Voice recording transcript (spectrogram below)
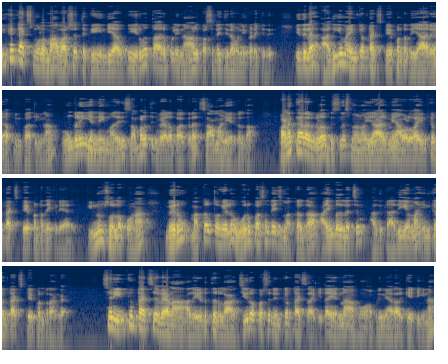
இன்கம் டேக்ஸ் மூலமாக வருஷத்துக்கு இந்தியாவுக்கு இருபத்தாறு புள்ளி நாலு பர்சன்டேஜ் ரெவன்யூ கிடைக்குது. இதில் அதிகமாக இன்கம் டேக்ஸ் பே பண்ணுறது யார் அப்படின்னு பார்த்தீங்கன்னா உங்களையும் என்னை மாதிரி சம்பளத்துக்கு வேலை பார்க்குற சாமானியர்கள் தான். பணக்காரர்களோ பிஸ்னஸ் மேனோ யாருமே அவ்வளோவா இன்கம் டேக்ஸ் பே பண்ணுறதே கிடையாது. இன்னும் சொல்ல போனால் வெறும் மக்கள் தொகையில் ஒரு பர்சன்டேஜ் மக்கள் தான் ஐம்பது லட்சம் அதுக்கு அதிகமாக இன்கம் டேக்ஸ் பே பண்ணுறாங்க சரி இன்கம் டேக்ஸே வேணாம் அதை எடுத்துடலாம். ஜீரோ பர்சன்ட் இன்கம் டேக்ஸ் ஆக்கிட்டால் என்ன ஆகும் அப்படின்னு யாராவது கேட்டிங்கன்னா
